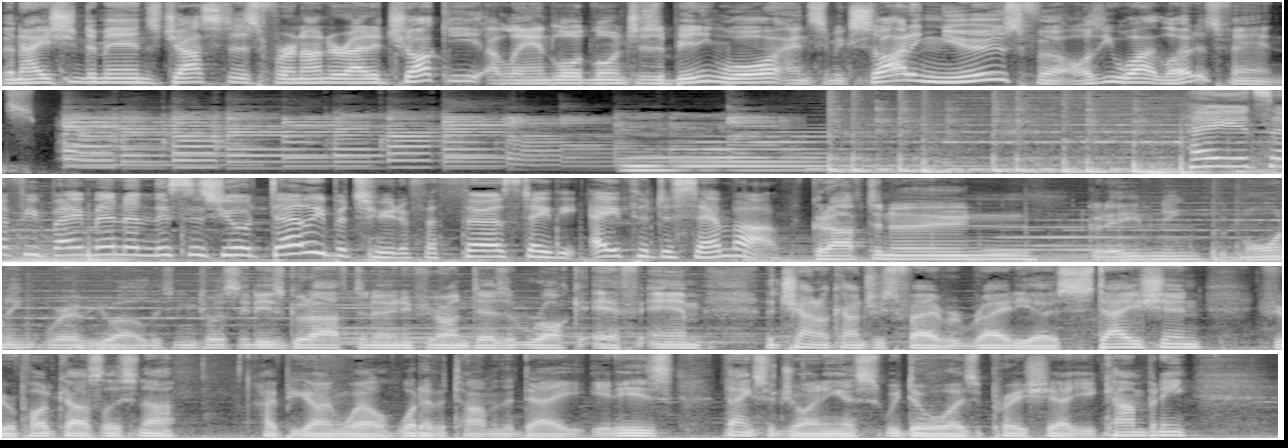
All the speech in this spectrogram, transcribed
The nation demands justice for an underrated chocky, a landlord launches a bidding war, and some exciting news for Aussie White Lotus fans. Hey, it's Effie Bateman, and this is your Daily Betoota for Thursday, the 8th of December. Good afternoon, good evening, good morning, wherever you are listening to us. It is good afternoon if you're on Desert Rock FM, the Channel Country's favourite radio station. If you're a podcast listener, hope you're going well, whatever time of the day it is. Thanks for joining us. We do always appreciate your company.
